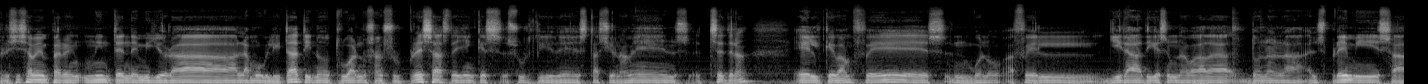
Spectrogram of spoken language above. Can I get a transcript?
precisament per un intent de millorar la mobilitat i no trobar-nos amb sorpreses de gent que surti d'estacionaments, etc el que van fer és bueno, a fer el girar, diguéssim, una vegada donen la, els premis a,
